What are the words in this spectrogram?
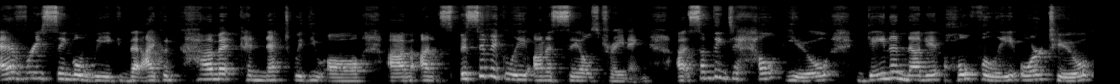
every single week that I could come connect with you all um, on specifically on a sales training, uh, something to help you gain a nugget, hopefully, or two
